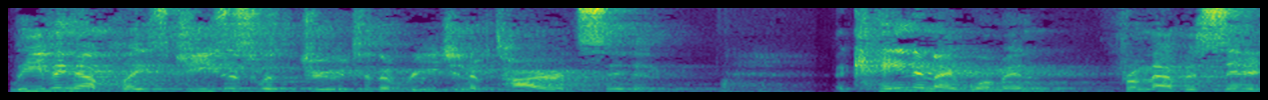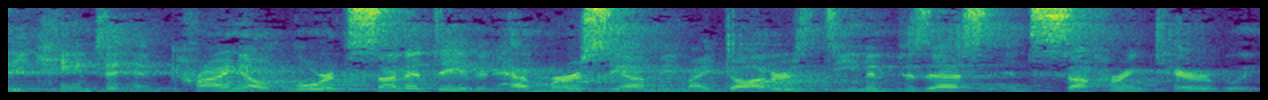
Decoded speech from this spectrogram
Leaving that place, Jesus withdrew to the region of Tyre and Sidon. A Canaanite woman from that vicinity came to him, crying out, Lord, son of David, have mercy on me. My daughter is demon possessed and suffering terribly.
